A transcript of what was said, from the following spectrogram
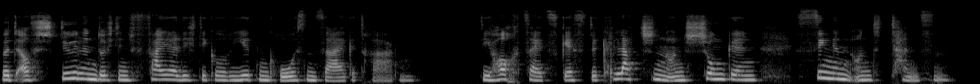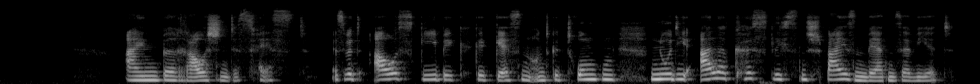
wird auf Stühlen durch den feierlich dekorierten großen Saal getragen. Die Hochzeitsgäste klatschen und schunkeln, singen und tanzen. Ein berauschendes Fest. Es wird ausgiebig gegessen und getrunken, nur die allerköstlichsten Speisen werden serviert.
